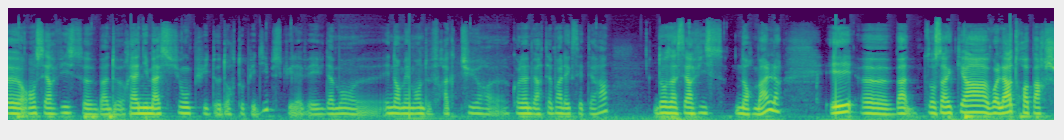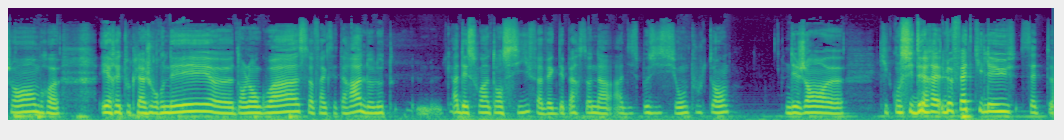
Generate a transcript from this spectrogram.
euh, en service euh, bah, de réanimation puis d'orthopédie, puisqu'il avait évidemment euh, énormément de fractures, colonne vertébrale, etc., dans un service normal. Et bah, dans un cas, voilà, trois par chambre, errer toute la journée, dans l'angoisse, enfin, etc. De l'autre cas des soins intensifs avec des personnes à, disposition tout le temps, des gens qui considéraient le fait qu'il ait eu cette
